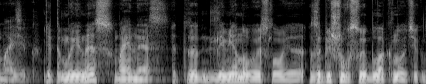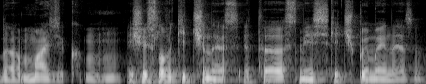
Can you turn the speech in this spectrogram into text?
Мазик. Это майонез? Майонез. Это для меня новое слово. Я запишу в свой блокнотик, да, мазик. Угу. Еще есть слово кетченез. Это смесь кетчупа и майонеза.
